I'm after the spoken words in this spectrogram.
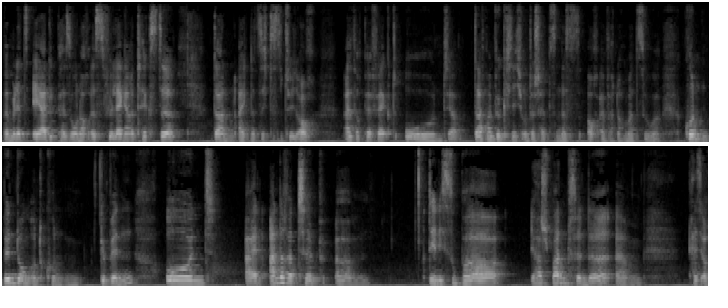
Wenn man jetzt eher die Person auch ist für längere Texte, dann eignet sich das natürlich auch einfach perfekt. Und ja, darf man wirklich nicht unterschätzen. Das auch einfach nochmal zur Kundenbindung und Kundengewinn. Und ein anderer Tipp, ähm, den ich super ja, spannend finde, ähm, kann ich auch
